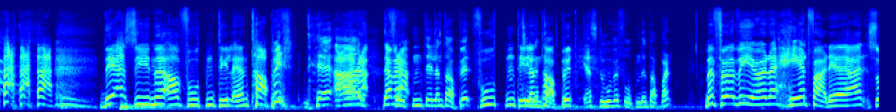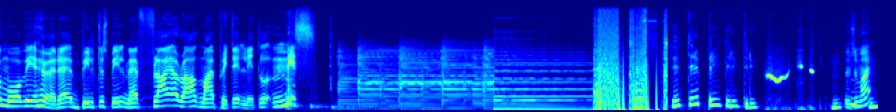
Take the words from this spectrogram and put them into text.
det er synet av foten til en taper! Det er bra. Det er bra. foten til en taper. Foten til, en taper. Jeg sto ved foten til taperen. Men før vi gjør det helt ferdig her, så må vi høre Bill to Spill med Fly Around My Pretty Little Miss. Unnskyld meg?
